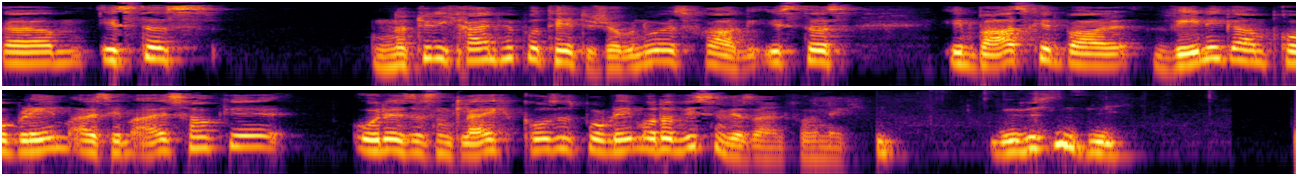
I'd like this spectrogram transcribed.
Ähm, ist das natürlich rein hypothetisch, aber nur als Frage, ist das im Basketball weniger ein Problem als im Eishockey oder ist es ein gleich großes Problem oder wissen wir es einfach nicht? Wir wissen es nicht.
